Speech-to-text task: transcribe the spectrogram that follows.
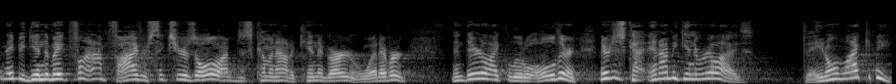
And they begin to make fun. I'm five or six years old. I'm just coming out of kindergarten or whatever. And they're like a little older. And they're just kind and I begin to realize they don't like me.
